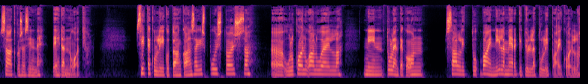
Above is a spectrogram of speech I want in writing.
saatko sä sinne tehdä nuotion. Sitten kun liikutaan kansallispuistoissa, ö, ulkoilualueilla – niin tulenteko on sallittu vain niillä merkityllä tulipaikoilla.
